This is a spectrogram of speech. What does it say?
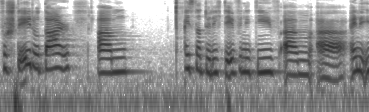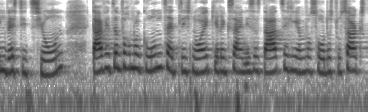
verstehe total, ähm, ist natürlich definitiv ähm, äh, eine Investition. Da wird es einfach mal grundsätzlich neugierig sein. Ist es tatsächlich einfach so, dass du sagst,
